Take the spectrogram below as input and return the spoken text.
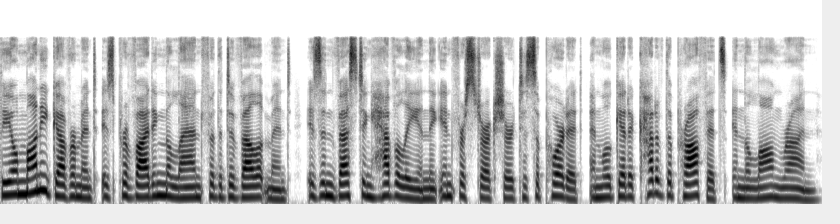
The Omani government is providing the land for the development, is investing heavily in the infrastructure to support it, and will get a cut of the profits in the long run.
